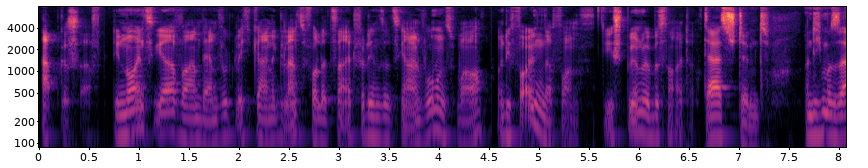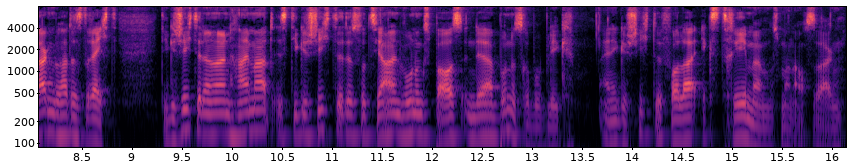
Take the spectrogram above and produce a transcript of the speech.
abgeschafft. Die 90er waren dann wirklich keine glanzvolle Zeit für den sozialen Wohnungsbau und die Folgen davon, die spüren wir bis heute. Das stimmt. Und ich muss sagen, du hattest recht. Die Geschichte der neuen Heimat ist die Geschichte des sozialen Wohnungsbaus in der Bundesrepublik. Eine Geschichte voller Extreme, muss man auch sagen.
